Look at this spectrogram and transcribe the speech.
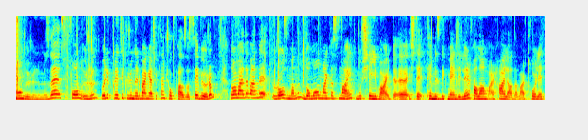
son ürünümüze. Son ürün böyle pratik ürünleri ben gerçekten çok fazla seviyorum. Normalde bende Rozman'ın Domol markasına ait bu şeyi vardı. Ee, işte temizlik mendilleri falan var. Hala da var. Tuvalet,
